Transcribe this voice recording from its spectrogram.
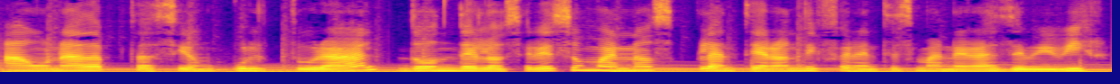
a una adaptación cultural donde los seres humanos plantearon diferentes maneras de vivir.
